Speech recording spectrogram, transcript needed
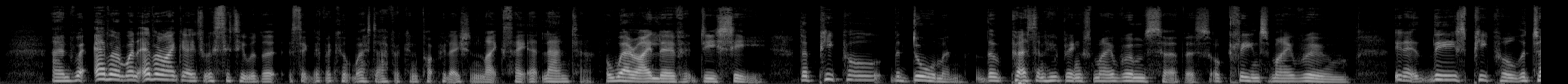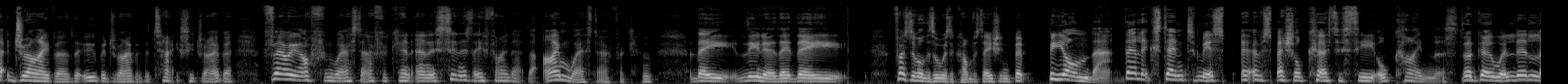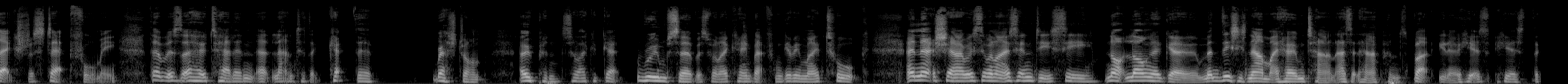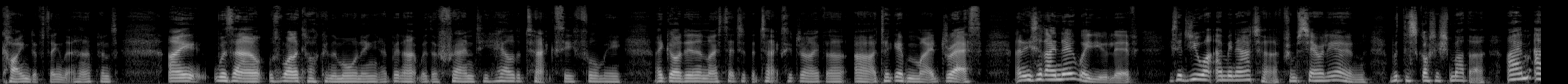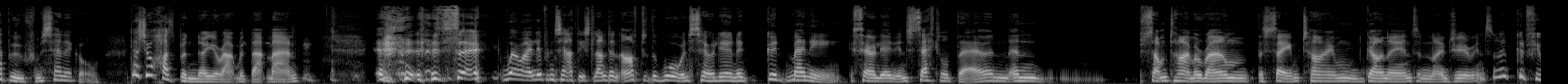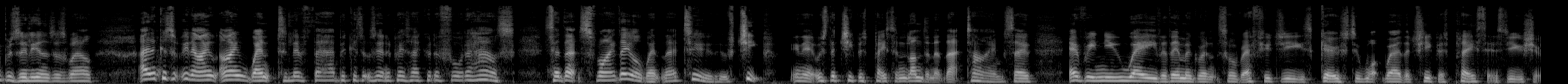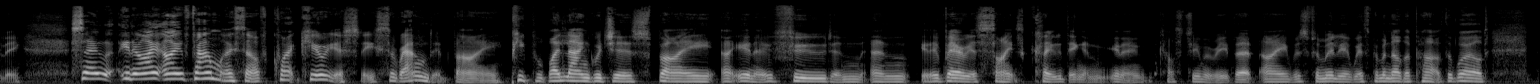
And wherever, whenever I go to a city with a significant West African population, like, say, Atlanta, or where I live, DC, the people, the doorman, the person who brings my room service or cleans my room, you know, these people, the t- driver, the Uber driver, the taxi driver, very often West African, and as soon as they find out that I'm West African, they, you know, they, they First of all, there's always a conversation, but beyond that, they'll extend to me a, a, special courtesy or kindness. They'll go a little extra step for me. There was a hotel in Atlanta that kept the restaurant open so I could get room service when I came back from giving my talk. And actually, I was when I was in DC not long ago. And this is now my hometown, as it happens. But you know, here's here's the kind of thing that happens. I was out. It was one o'clock in the morning. I'd been out with a friend. He hailed a taxi for me. I got in and I said to the taxi driver, uh, I gave him my address, and he said, "I know where you live." He said, "You are Aminata from Sierra Leone with the Scottish mother. I am Abu from Senegal. Does your husband know you're out with that man?" so, where I live in southeast London, after the war in Sierra Leone, a good many Sierra Leoneans settled there, and, and sometime around the same time, Ghanaians and Nigerians, and a good few Brazilians as well. And because, you know, I, I went to live there because it was the only place I could afford a house. So that's why they all went there too. It was cheap. You know, it was the cheapest place in London at that time. So every new wave of immigrants or refugees goes to what where the cheapest place is usually. So you know, I, I found myself quite curiously surrounded by people, by languages, by uh, you know, food and and you know, various sites, clothing and you know, costumery that I was familiar with from another part of the world.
